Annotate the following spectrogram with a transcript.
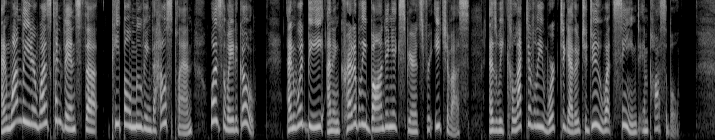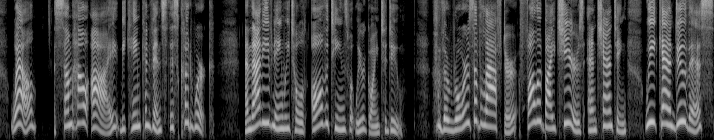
and one leader was convinced the people moving the house plan was the way to go and would be an incredibly bonding experience for each of us as we collectively worked together to do what seemed impossible. Well, somehow I became convinced this could work. And that evening, we told all the teens what we were going to do. The roars of laughter, followed by cheers and chanting, We can do this,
